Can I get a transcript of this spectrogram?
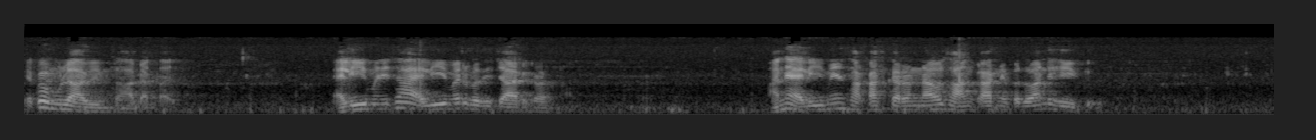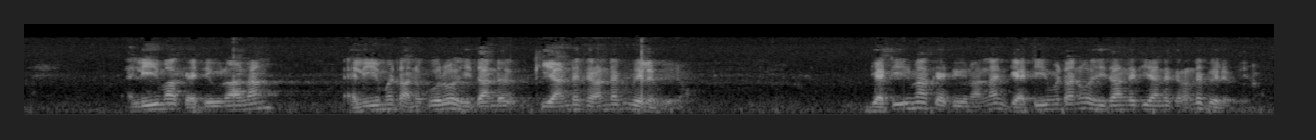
එක්ක මුලා වීම සහගතයි. ඇලීම නිසා ඇලීමට ප්‍රතිචාර කරනවා. අනේ ඇලීමෙන් සකස් කරන්නා වූ සංකාර නිපදවන්න හේතු. ඇලීමක් ඇති වුණා නම් ඇලීමට අනුකූලව හිතන්න කියන්න කරන්න අපි වෙලෙනවා. ගැටීමක් ඇති වුණා නම් ගැටීමට අනුව හිතන්න කියන්න කරන්න පෙළඹෙනවා.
